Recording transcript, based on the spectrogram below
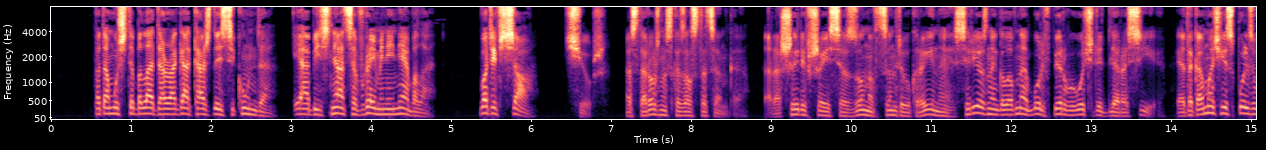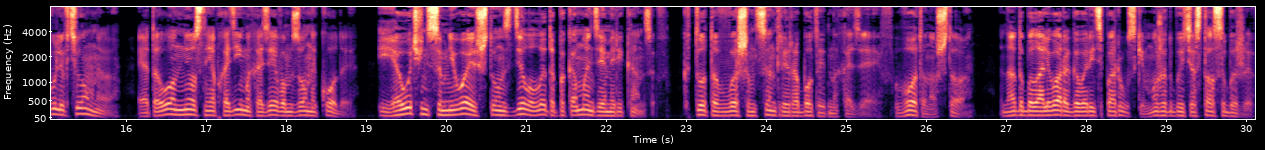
потому что была дорога каждая секунда, и объясняться времени не было. Вот и все. Чушь, — осторожно сказал Стаценко. Расширившаяся зона в центре Украины — серьезная головная боль в первую очередь для России. Это Камачи использовали в темную. Это он нес необходимые хозяевам зоны коды. И я очень сомневаюсь, что он сделал это по команде американцев. Кто-то в вашем центре работает на хозяев. Вот оно что. Надо было Альвара говорить по-русски, может быть, остался бы жив.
